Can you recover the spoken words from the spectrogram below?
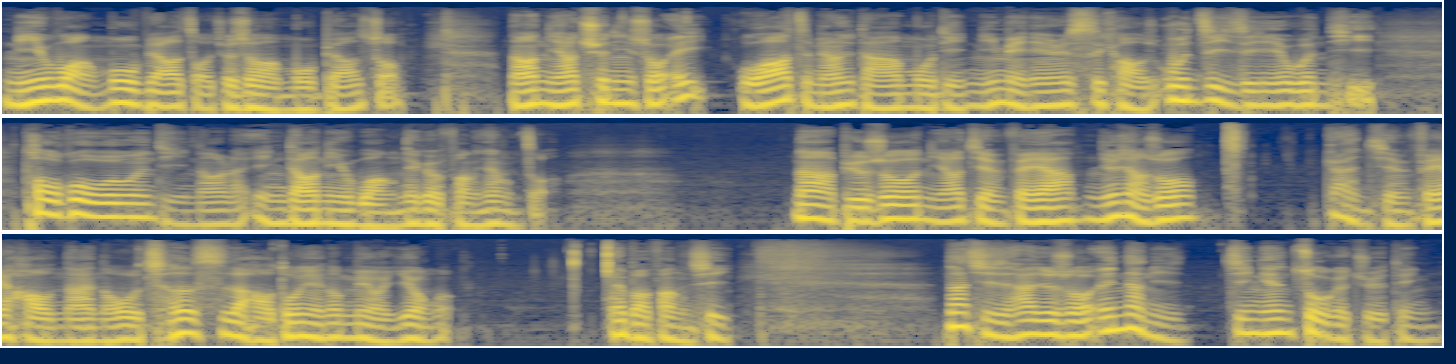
你往目标走就是往目标走。然后你要确定说，哎，我要怎么样去达到目的？你每天去思考，问自己这些问题，透过问问题，然后来引导你往那个方向走。那比如说你要减肥啊，你就想说，干减肥好难哦，我测试了好多年都没有用哦，要不要放弃？那其实他就说，哎，那你今天做个决定，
